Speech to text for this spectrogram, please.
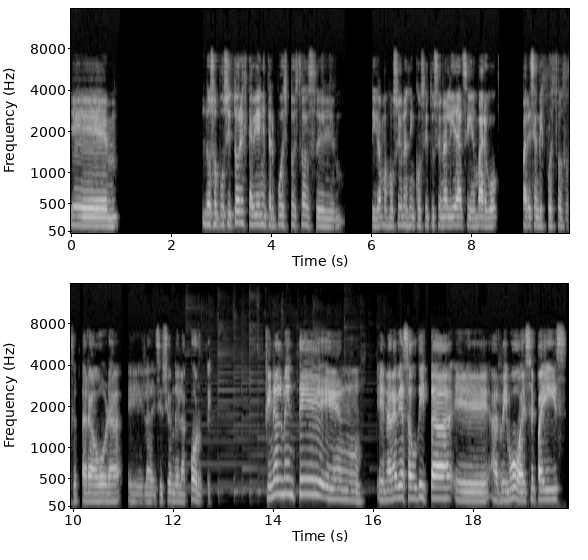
Eh, los opositores que habían interpuesto estas, eh, digamos, mociones de inconstitucionalidad, sin embargo, parecen dispuestos a aceptar ahora la decisión de la Corte. Finalmente, en, en Arabia Saudita arribó a ese país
